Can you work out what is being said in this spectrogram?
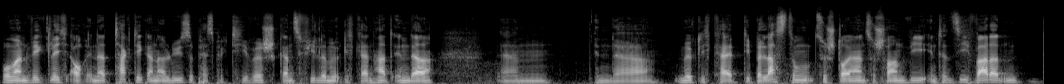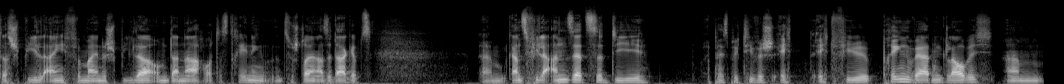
wo man wirklich auch in der Taktikanalyse perspektivisch ganz viele Möglichkeiten hat, in der, ähm, in der Möglichkeit, die Belastung zu steuern, zu schauen, wie intensiv war dann das Spiel eigentlich für meine Spieler, um danach auch das Training zu steuern. Also da gibt es ähm, ganz viele Ansätze, die perspektivisch echt, echt viel bringen werden, glaube ich. Ähm,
